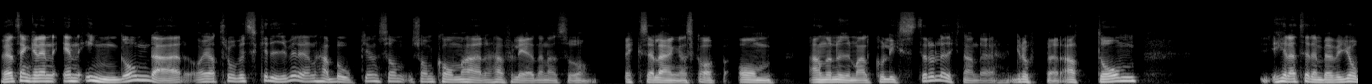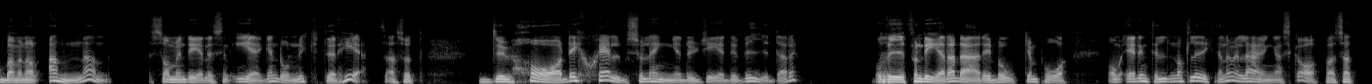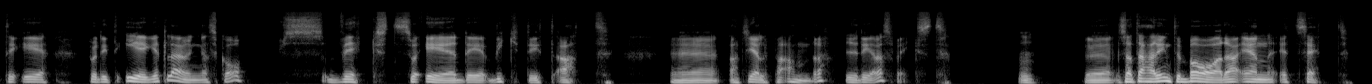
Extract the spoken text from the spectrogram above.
Jag tänker en, en ingång där, och jag tror vi skriver i den här boken som, som kom här, här förleden, alltså Växa lärjungaskap, om anonyma alkoholister och liknande grupper, att de hela tiden behöver jobba med någon annan som en del i sin egen då nykterhet. Alltså att du har det själv så länge du ger det vidare. Och Mm. vi funderar där i boken på om är det inte något liknande med lärjungaskap? Alltså att det är för ditt eget lärjungaskaps växt så är det viktigt att, eh, att hjälpa andra i deras växt. Mm. Eh, så att det här är inte bara en, ett sätt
